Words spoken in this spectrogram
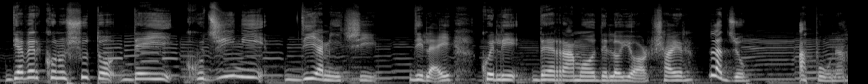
di aver conosciuto dei cugini di amici di lei, quelli del ramo dello Yorkshire, laggiù, a Puna.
